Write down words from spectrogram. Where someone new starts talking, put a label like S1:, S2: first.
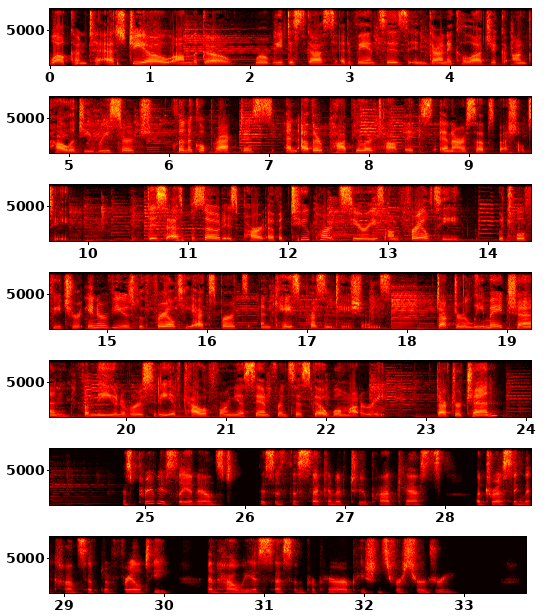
S1: Welcome to SGO on the Go, where we discuss advances in gynecologic oncology research, clinical practice, and other popular topics in our subspecialty. This episode is part of a two part series on frailty, which will feature interviews with frailty experts and case presentations. Dr. Lee-may Chen from the University of California, San Francisco will moderate. Dr. Chen?
S2: As previously announced, this is the second of two podcasts addressing the concept of frailty and how we assess and prepare our patients for surgery.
